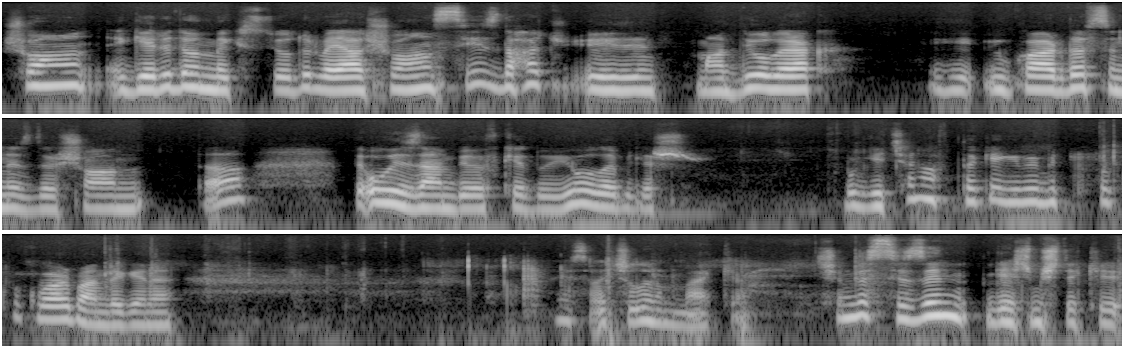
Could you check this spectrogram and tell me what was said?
Şu an geri dönmek istiyordur veya şu an siz daha e, maddi olarak e, yukarıdasınızdır şu anda. Ve o yüzden bir öfke duyuyor olabilir. Bu geçen haftaki gibi bir tutukluk var bende gene. Neyse açılırım belki. Şimdi sizin geçmişteki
